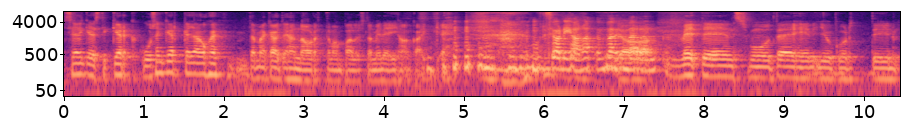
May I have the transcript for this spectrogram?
selkeästi kerkkakuusen kerkkajauhe, mitä mä käytän ihan naurettavan paljon, sitä menee ihan kaikkeen. Mutta se on ihana, mä ymmärrän. veteen, smootheihin, jogurttiin,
